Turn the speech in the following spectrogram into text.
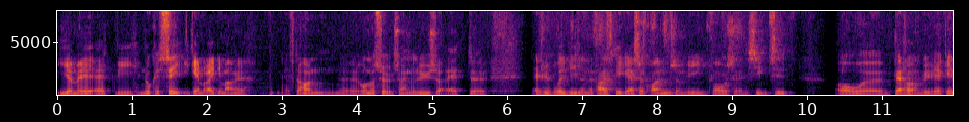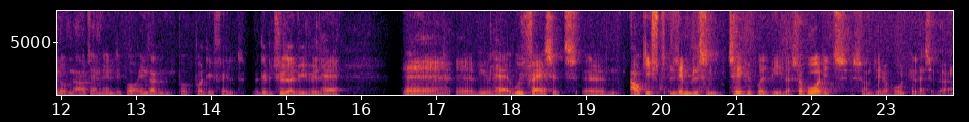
i og med, at vi nu kan se igennem rigtig mange efterhånden uh, undersøgelser og analyser, at, at hybridbilerne faktisk ikke er så grønne, som vi egentlig forudsatte i sin tid. Og øh, derfor vil vi have genåbnet aftalen hen på at ændre den på, på det felt. Og det betyder, at vi vil have, øh, øh, vi vil have udfaset øh, afgiftlempelsen til hybridbiler så hurtigt, som det overhovedet kan lade sig gøre.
